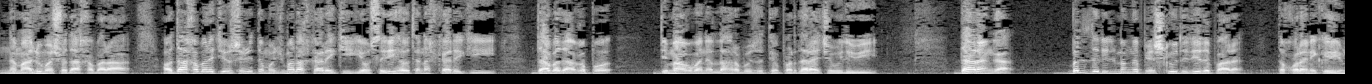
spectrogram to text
نه معلومه شو دا خبره او دا خبره چې وسړي ته مجمل ښکارې کیږي او صریح او تنخ ښکارې کیږي دا به داغه په دماغ باندې الله رب عزت په پرده راچولې وي دا رنګه بل دلیل منګه پیش کړو د دې لپاره د قران کریم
